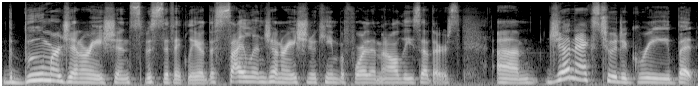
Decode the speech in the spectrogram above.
the boomer generation specifically, or the silent generation who came before them, and all these others. Um, Gen X to a degree, but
